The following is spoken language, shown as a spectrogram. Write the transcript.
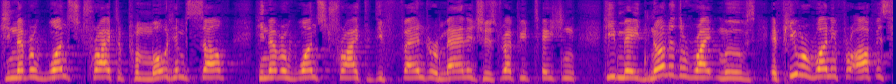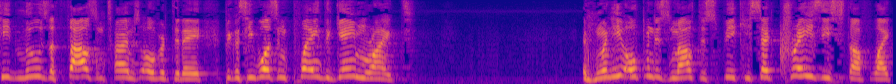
He never once tried to promote himself. He never once tried to defend or manage his reputation. He made none of the right moves. If he were running for office, he'd lose a thousand times over today because he wasn't playing the game right. And when he opened his mouth to speak, he said crazy stuff like,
